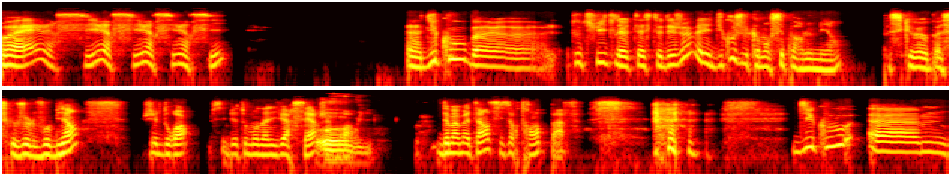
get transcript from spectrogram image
Ouais, merci, merci, merci, merci. Euh, du coup, bah, tout de suite le test des jeux et du coup je vais commencer par le mien parce que, parce que je le vaux bien. J'ai le droit. C'est bientôt mon anniversaire. Oh oui. Demain matin, 6h30, paf. du coup, euh,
